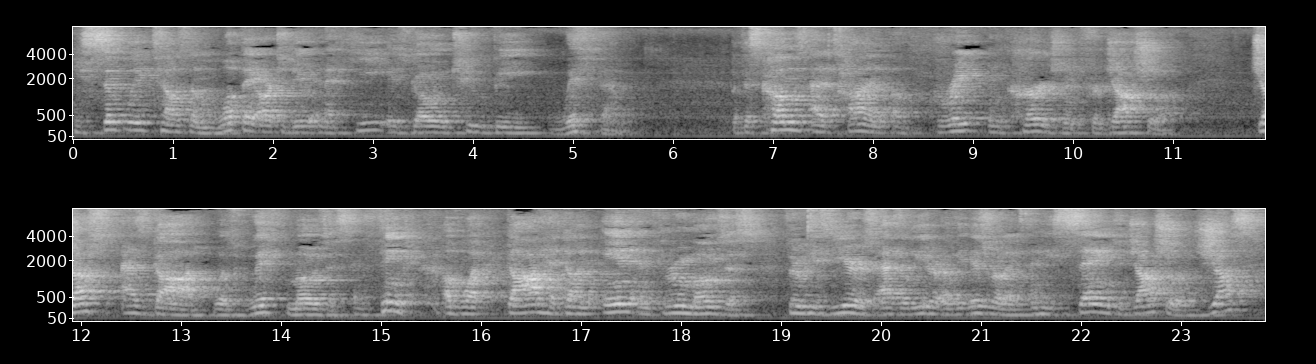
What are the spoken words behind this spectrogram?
He simply tells them what they are to do and that he is going to be with them. But this comes at a time of great encouragement for Joshua. Just as God was with Moses, and think of what God had done in and through Moses through his years as the leader of the Israelites. And he's saying to Joshua, just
